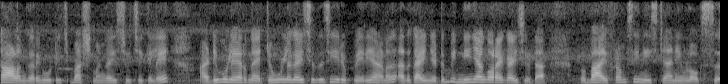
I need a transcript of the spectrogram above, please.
കാളം കറിയും കൂട്ടി ഭക്ഷണം കഴിച്ചു ഉച്ചയ്ക്കൽ അടിപൊളിയായിരുന്നു. ഏറ്റവും കൂടുതൽ കഴിച്ചത് ചീരപ്പേരിയാണ്. അത് കഴിഞ്ഞിട്ടും പിന്നെയും ഞാൻ കുറേ കഴിച്ചു കേട്ടോ. അപ്പോൾ bye from Cini Stany vlogs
